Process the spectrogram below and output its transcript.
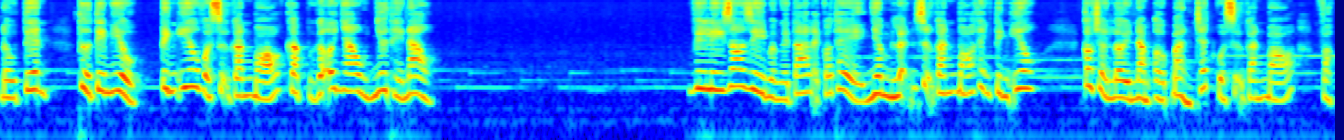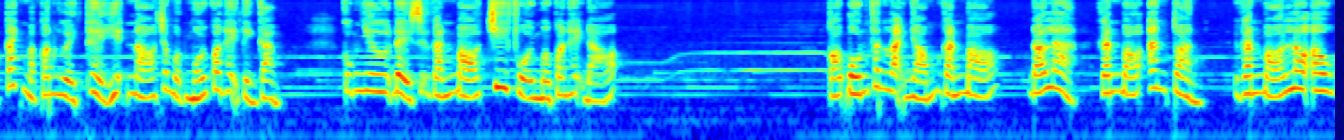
Đầu tiên, thử tìm hiểu tình yêu và sự gắn bó gặp gỡ nhau như thế nào. Vì lý do gì mà người ta lại có thể nhầm lẫn sự gắn bó thành tình yêu? Câu trả lời nằm ở bản chất của sự gắn bó và cách mà con người thể hiện nó trong một mối quan hệ tình cảm, cũng như để sự gắn bó chi phối mối quan hệ đó. Có bốn phân loại nhóm gắn bó, đó là gắn bó an toàn, gắn bó lo âu,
